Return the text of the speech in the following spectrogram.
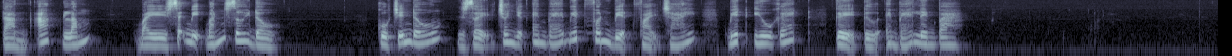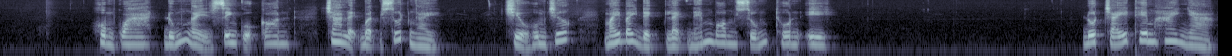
tàn ác lắm, bay sẽ bị bắn rơi đầu. Cuộc chiến đấu dạy cho những em bé biết phân biệt phải trái, biết yêu ghét kể từ em bé lên ba. Hôm qua, đúng ngày sinh của con, cha lại bận suốt ngày. Chiều hôm trước, máy bay địch lại ném bom xuống thôn Y. Đốt cháy thêm hai nhà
